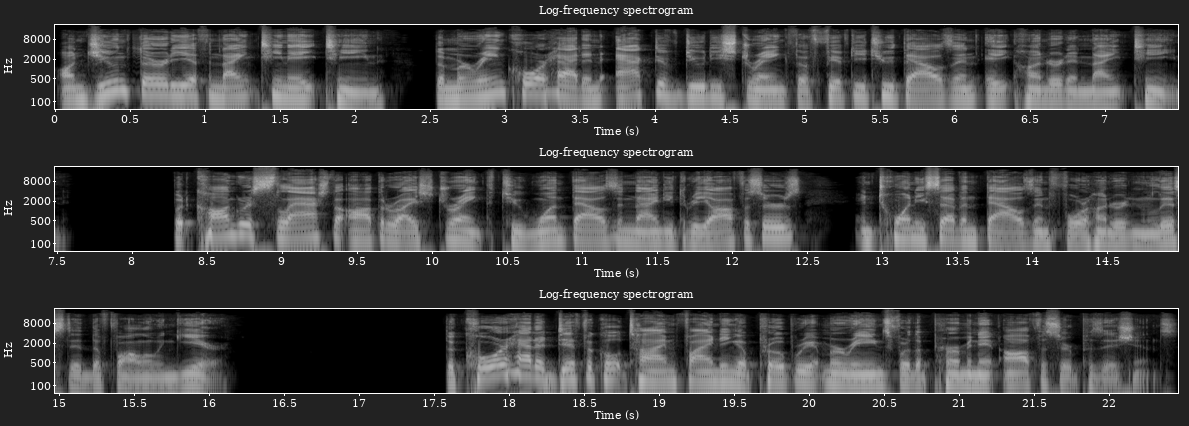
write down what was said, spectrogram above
On June 30th, 1918, the Marine Corps had an active duty strength of 52,819. But Congress slashed the authorized strength to 1,093 officers and 27,400 enlisted the following year. The Corps had a difficult time finding appropriate Marines for the permanent officer positions.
